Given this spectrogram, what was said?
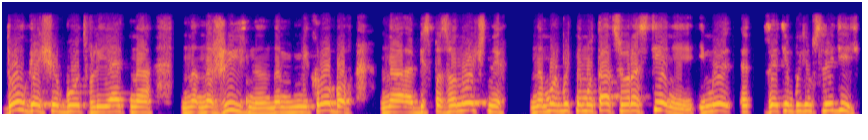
долго еще будут влиять на, на, на жизнь, на, на микробов, на беспозвоночных, на, может быть, на мутацию растений. И мы за этим будем следить.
